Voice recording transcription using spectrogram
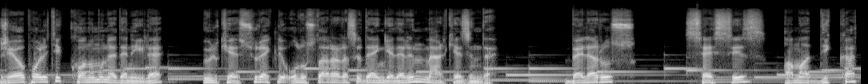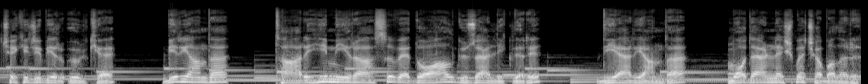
Jeopolitik konumu nedeniyle ülke sürekli uluslararası dengelerin merkezinde. Belarus, sessiz ama dikkat çekici bir ülke, bir yanda tarihi mirası ve doğal güzellikleri, diğer yanda modernleşme çabaları.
